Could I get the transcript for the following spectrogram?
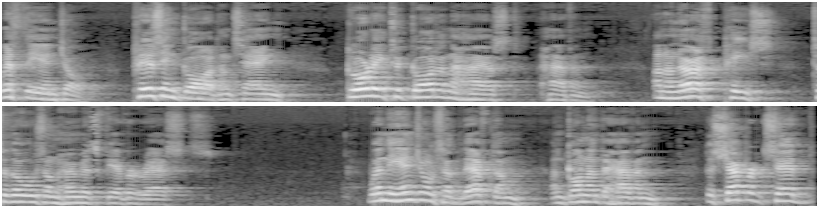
with the angel, praising God and saying, Glory to God in the highest heaven, and on earth peace to those on whom his favour rests. When the angels had left them and gone into heaven, the shepherds said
